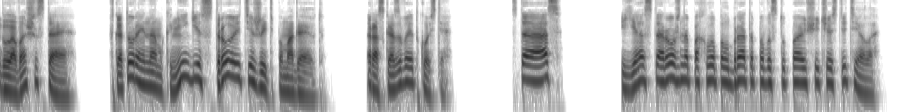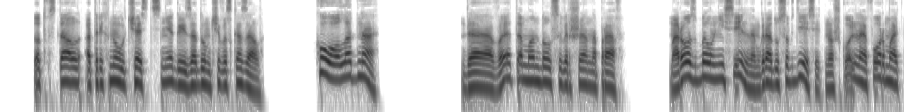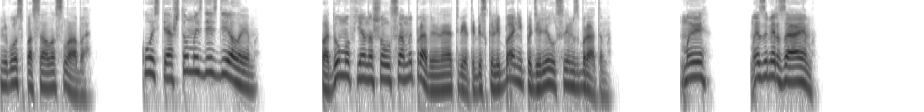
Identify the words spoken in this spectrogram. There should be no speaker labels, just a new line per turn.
Глава шестая, в которой нам книги строить и жить помогают. Рассказывает Костя.
«Стас!»
Я осторожно похлопал брата по выступающей части тела. Тот встал, отряхнул часть снега и задумчиво сказал.
«Холодно!»
Да, в этом он был совершенно прав. Мороз был не сильным, градусов 10, но школьная форма от него спасала слабо.
«Костя, а что мы здесь делаем?»
Подумав, я нашел самый правильный ответ и без колебаний поделился им с братом.
«Мы... мы замерзаем».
